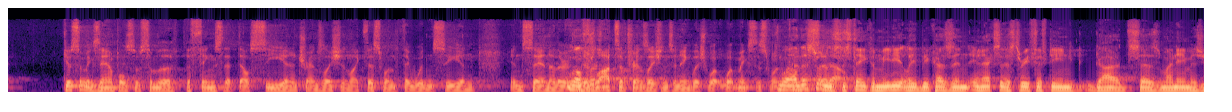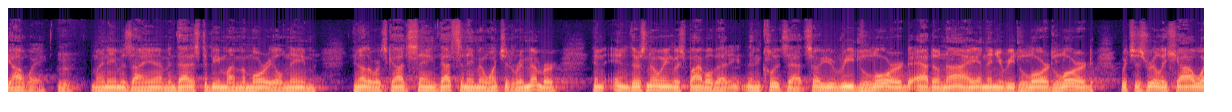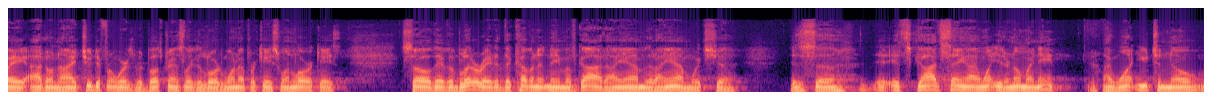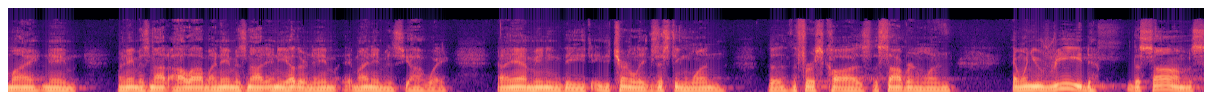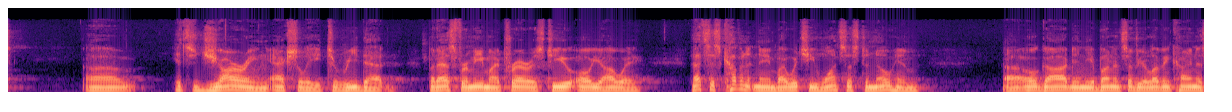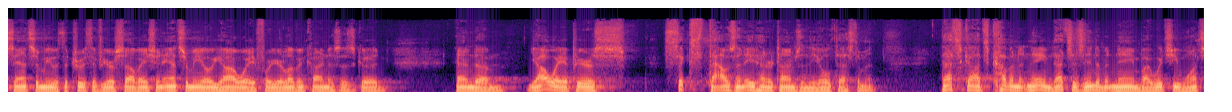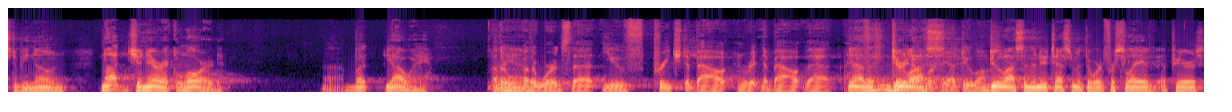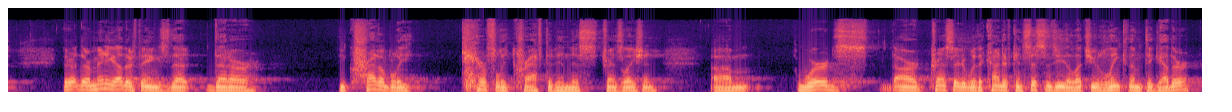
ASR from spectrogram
Give some examples of some of the, the things that they'll see in a translation like this one that they wouldn't see in, in say another. Well, there's first, lots of translations in English. What what makes this one? Well, this one is out? distinct immediately because in, in Exodus three fifteen, God says, "My name is Yahweh. Mm. My name is I am, and that is to be my memorial name." In other words, God's saying, "That's the name I want you to remember." And, and there's no English Bible that, that includes that. So you read Lord Adonai, and then you read Lord Lord, which is really Yahweh Adonai, two different words, but both translated Lord, one uppercase, one lowercase. So they've obliterated the covenant name of God, I am that I am, which uh, is, uh, it's God saying, I want you to know my name. Yeah. I want you to know my name. My name is not Allah. My name is not any other name. My name is Yahweh. I am meaning the, eternally existing one, the, the first cause, the sovereign one. And when you read the Psalms, uh, it's jarring actually to read that but as for me, my prayer is to you, O Yahweh. That's his covenant name by which he wants us to know him. Uh, o God, in the abundance of your loving kindness, answer me with the truth of your salvation. Answer me, O Yahweh, for your loving kindness is good. And um, Yahweh appears 6,800 times in the Old Testament. That's God's covenant name. That's his intimate name by which he wants to be known. Not generic Lord. Uh, but Yahweh. Other and, other words that you've preached about and written about that yeah the doulos yeah doulos doulos in the New Testament the word for slave appears. There there are many other things that that are incredibly carefully crafted in this translation. Um, words are translated with a kind of consistency that lets you link them together.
